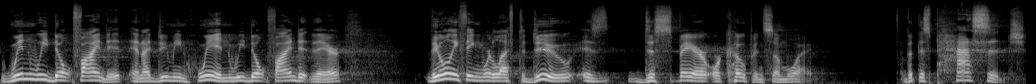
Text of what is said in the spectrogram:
when we don't find it, and I do mean when we don't find it there, the only thing we're left to do is despair or cope in some way. But this passage,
